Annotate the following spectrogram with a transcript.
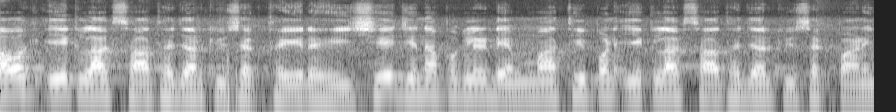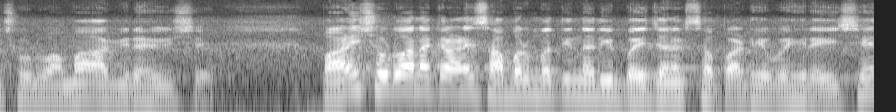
આવક એક લાખ સાત હજાર ક્યુસેક થઈ રહી છે, જેના પગલે ડેમમાંથી પણ એક લાખ સાત હજાર ક્યુસેક પાણી છોડવામાં આવી રહ્યું છે. પાણી છોડવાના કારણે સાબરમતી નદી ભયજનક સપાટીએ વહી રહી છે.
